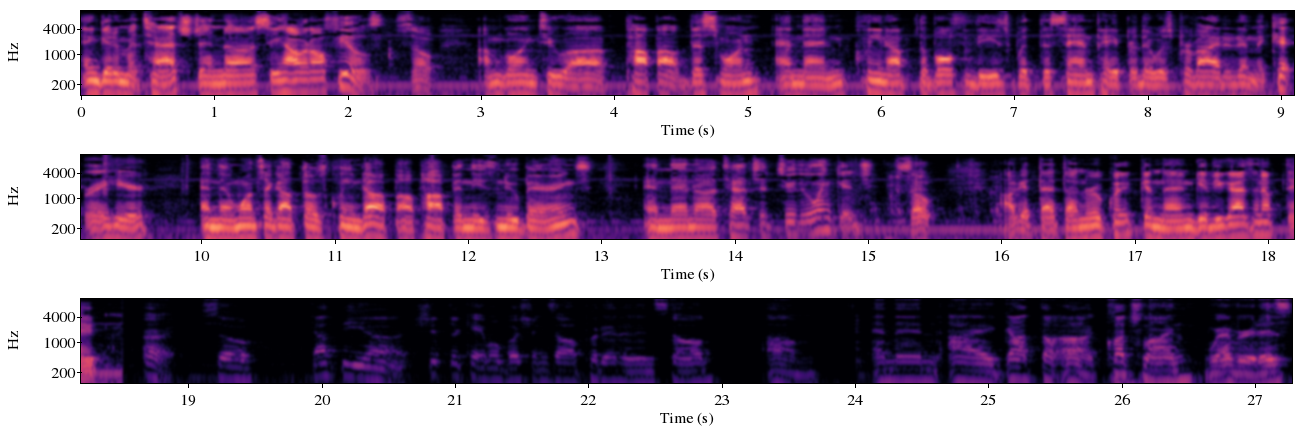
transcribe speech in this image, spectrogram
and get them attached and uh, see how it all feels. So I'm going to uh, pop out this one and then clean up the both of these with the sandpaper that was provided in the kit right here. And then once I got those cleaned up, I'll pop in these new bearings and then uh, attach it to the linkage. So I'll get that done real quick and then give you guys an update. All right, so got the uh, shifter cable bushings all put in and installed. Um, and then I got the uh, clutch line, wherever it is,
